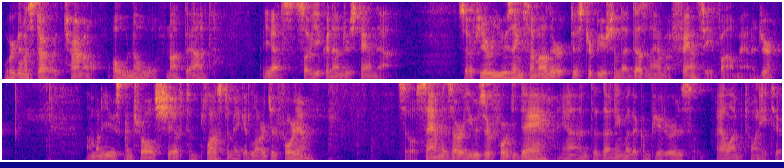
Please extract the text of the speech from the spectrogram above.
We're going to start with terminal. Oh no, not that. Yes, so you can understand that. So if you're using some other distribution that doesn't have a fancy file manager, I'm going to use Control Shift and Plus to make it larger for you. So Sam is our user for today, and the name of the computer is LM22.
